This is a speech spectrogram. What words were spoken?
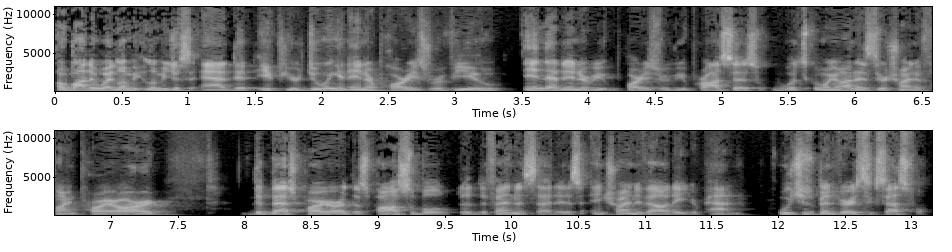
Oh, by the way, let me let me just add that if you're doing an inter partes review, in that inter partes review process, what's going on is they're trying to find prior art, the best prior art that's possible, the defendants that is, and trying to validate your patent, which has been very successful.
